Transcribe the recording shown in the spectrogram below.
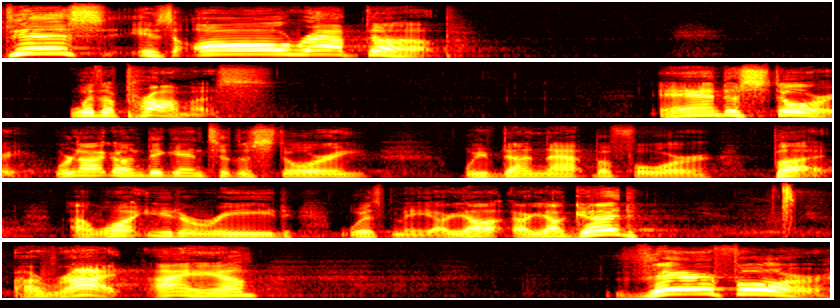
This is all wrapped up with a promise and a story. We're not going to dig into the story. We've done that before, but I want you to read with me. Are y'all are y'all good? All right, I am. Therefore,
